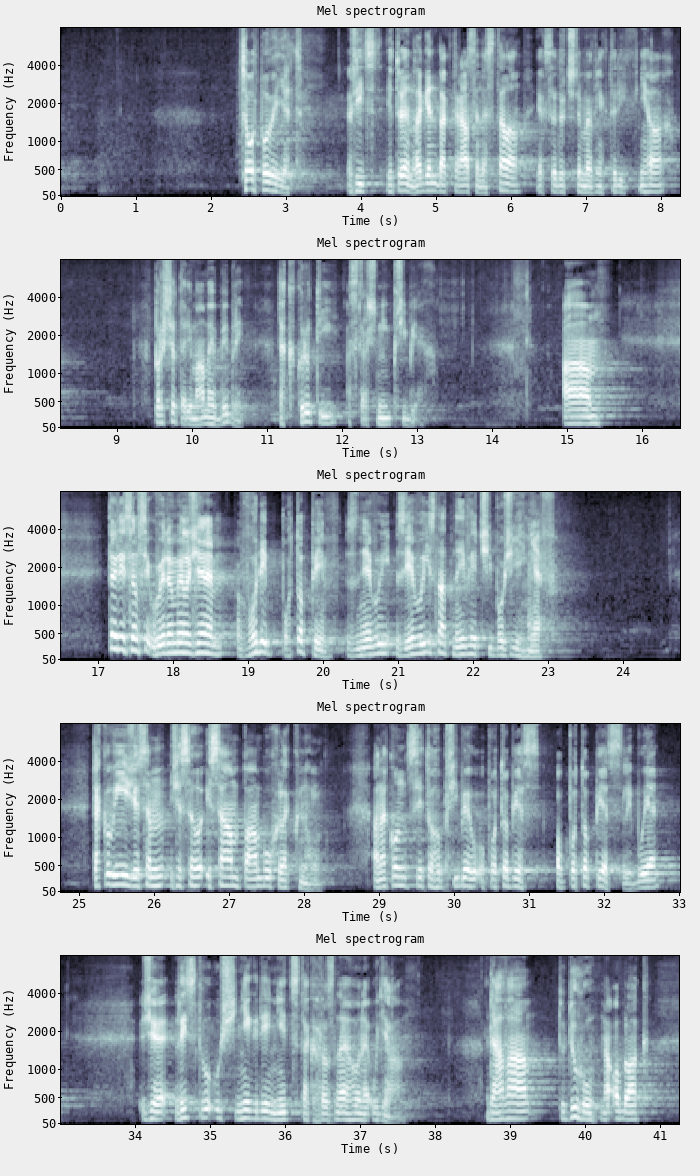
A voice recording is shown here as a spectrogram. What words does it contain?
Co odpovědět? Říct, je to jen legenda, která se nestala, jak se dočteme v některých knihách? Proč to tedy máme v Bibli? Tak krutý a strašný příběh. A Tehdy jsem si uvědomil, že vody potopy zjevují, zjevují snad největší boží hněv. Takový, že, jsem, že se ho i sám pán Bůh leknul. A na konci toho příběhu o potopě, o potopě slibuje, že lidstvu už nikdy nic tak hrozného neudělá. Dává tu duhu na oblak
